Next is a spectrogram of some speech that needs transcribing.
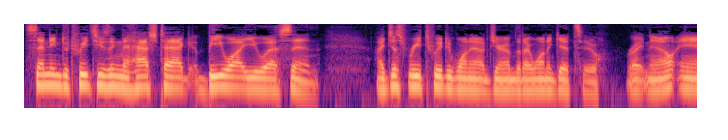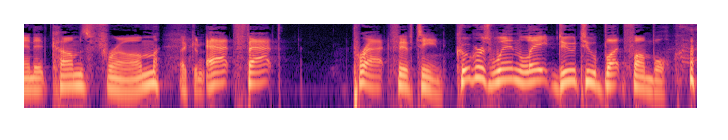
Sending to tweets using the hashtag BYUSN. I just retweeted one out, Jarom, that I want to get to right now, and it comes from I can- at Fat Pratt 15. Cougars win late due to butt fumble.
